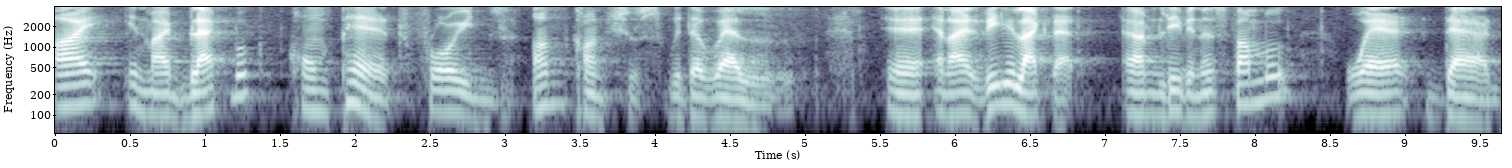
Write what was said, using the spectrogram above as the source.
I, in my black book, compared Freud's unconscious with a well. Uh, and I really like that. I'm living in Istanbul, where they're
